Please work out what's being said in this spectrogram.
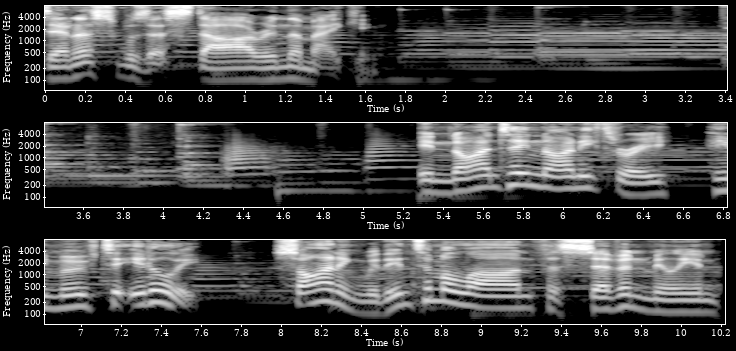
Dennis was a star in the making. In 1993, he moved to Italy, signing with Inter Milan for £7 million,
